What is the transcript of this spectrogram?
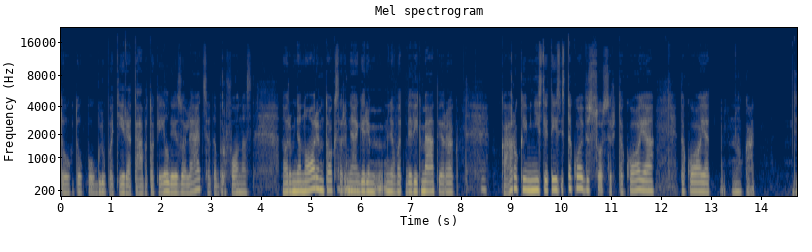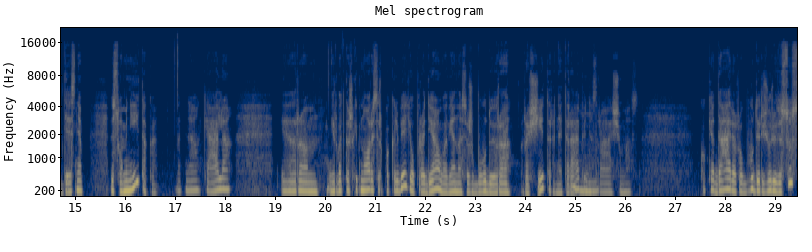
daug, daug paauglių patyrė tą va, tokią ilgą izolaciją, dabar fonas, norim, nenorim toks ar ne, gerim, vat, beveik metai yra karo kaiminystėje, tai jis įtakoja visus ir įtakoja, įtakoja, nu ką, didesnė visuomenė įtaką, ne, kelią. Ir, um, ir vat kažkaip noris ir pakalbėti, jau pradėjom, va vienas iš būdų yra rašyti ar neterapinis mhm. rašymas kokie dar yra būdai ir žiūriu visus,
